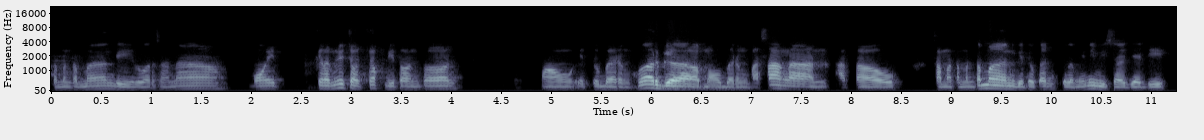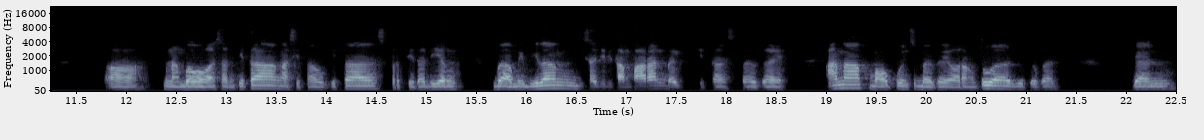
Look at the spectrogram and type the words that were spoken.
teman-teman di luar sana mau film ini cocok ditonton mau itu bareng keluarga, mau bareng pasangan atau sama teman-teman gitu kan. Film ini bisa jadi uh, menambah wawasan kita, ngasih tahu kita seperti tadi yang Mbak Ami bilang bisa jadi tamparan bagi kita sebagai anak maupun sebagai orang tua gitu kan. Dan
